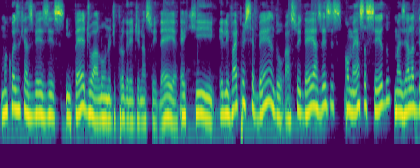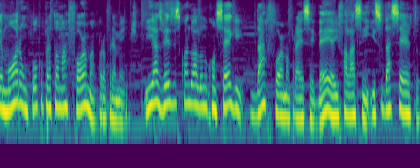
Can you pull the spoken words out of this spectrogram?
Uma coisa que às vezes impede o aluno de progredir na sua ideia é que ele vai percebendo a sua ideia às vezes começa cedo, mas ela demora um pouco para tomar forma propriamente. E às vezes quando o aluno consegue dar forma para essa ideia e falar assim, isso dá certo.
